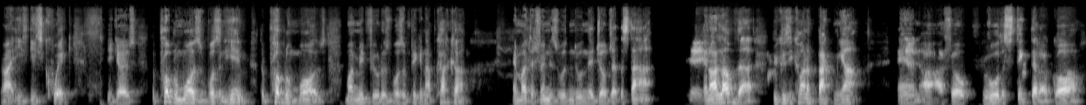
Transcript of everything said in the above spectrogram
Right? He's, he's quick. He goes, the problem was it wasn't him. The problem was my midfielders wasn't picking up Kaka, and my defenders wasn't doing their jobs at the start. Yeah, And I love that because he kind of backed me up. And I, I felt with all the stick that I got,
